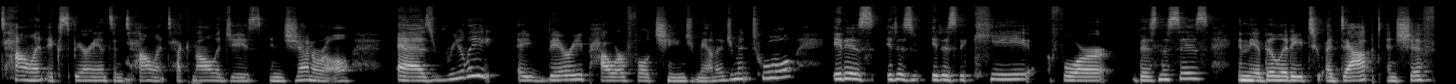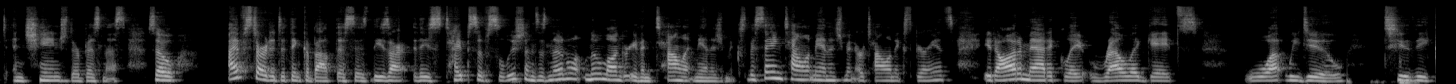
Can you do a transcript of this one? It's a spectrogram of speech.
talent experience and talent technologies in general, as really a very powerful change management tool. It is it is it is the key for businesses in the ability to adapt and shift and change their business. So I've started to think about this as these are these types of solutions is no, no longer even talent management. Because by saying talent management or talent experience, it automatically relegates what we do to the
